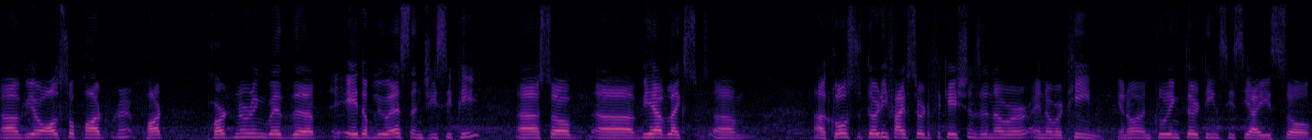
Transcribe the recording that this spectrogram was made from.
uh, we are also partner, part, partnering with uh, AWS and GCP. Uh, so uh, we have like um, close to 35 certifications in our in our team, you know, including 13 CCIEs. So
